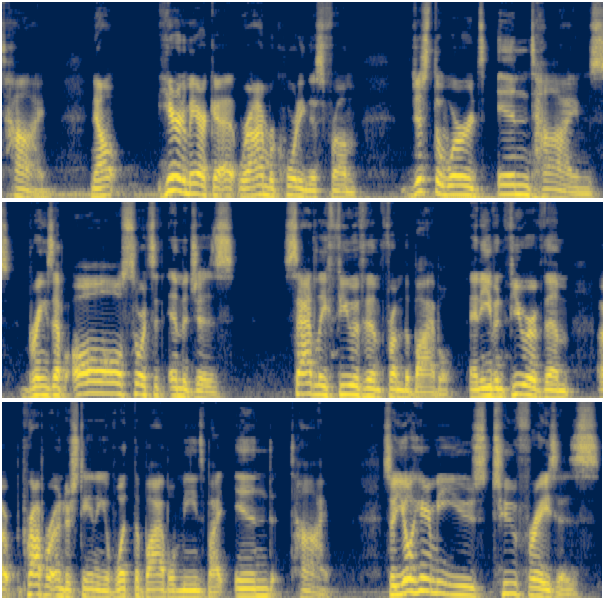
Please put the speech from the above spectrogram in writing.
time? Now, here in America, uh, where I'm recording this from, just the words end times brings up all sorts of images. Sadly, few of them from the Bible, and even fewer of them a proper understanding of what the Bible means by end time. So you'll hear me use two phrases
